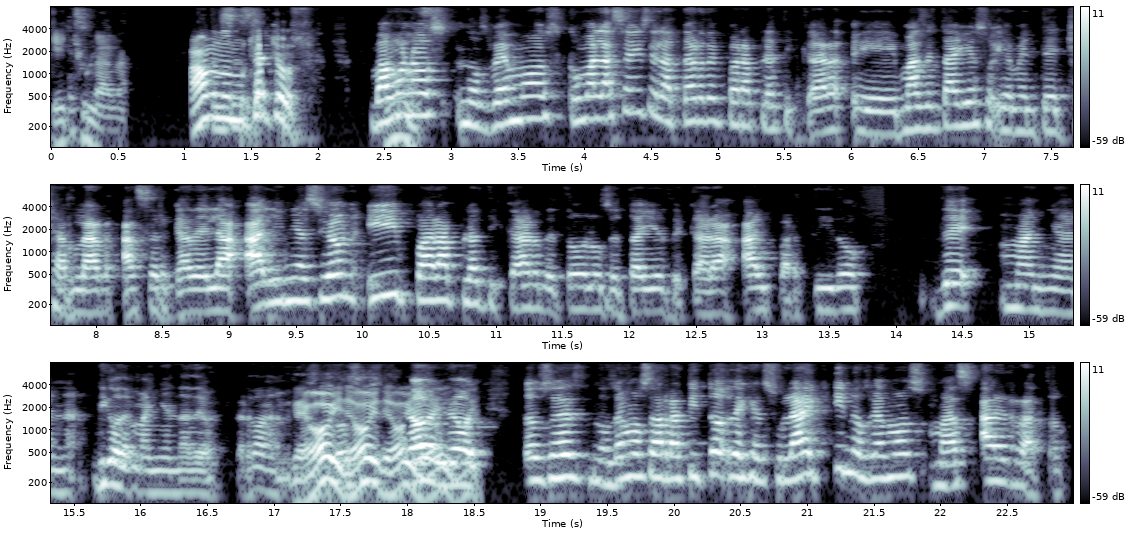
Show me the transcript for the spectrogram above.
Qué chulada. Vámonos, muchachos. Vámonos, nos vemos como a las seis de la tarde para platicar eh, más detalles, obviamente charlar acerca de la alineación y para platicar de todos los detalles de cara al partido de mañana, digo de mañana de hoy, perdón. De hoy, de hoy, de hoy. De hoy, de hoy. Entonces, nos vemos al ratito, dejen su like y nos vemos más al rato.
